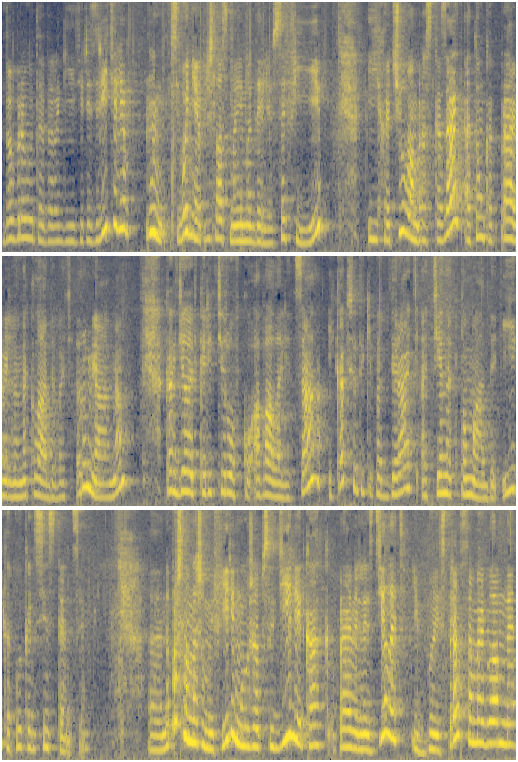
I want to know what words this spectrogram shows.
Доброе утро, дорогие телезрители. Сегодня я пришла с моей моделью Софией и хочу вам рассказать о том, как правильно накладывать румяна, как делать корректировку овала лица и как все-таки подбирать оттенок помады и какой консистенции. Э, На прошлом нашем эфире мы уже обсудили, как правильно сделать и быстро, самое главное,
